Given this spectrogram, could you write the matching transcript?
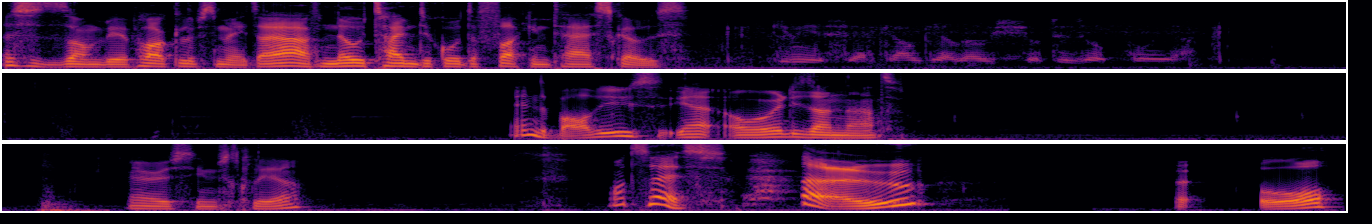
This is the zombie apocalypse, mate. I have no time to go to fucking Tesco's. Give me a sec, I'll get those shutters up for you. In the Barbecues? Yeah, already done that. Area seems clear. What's this? Hello? Uh, oh.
